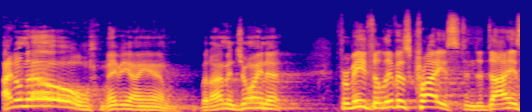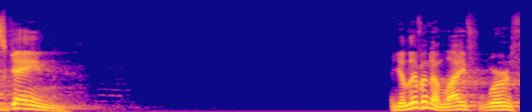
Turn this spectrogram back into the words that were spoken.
I don't know. Maybe I am, but I'm enjoying it. For me, to live is Christ and to die is gain. Are you living a life worth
